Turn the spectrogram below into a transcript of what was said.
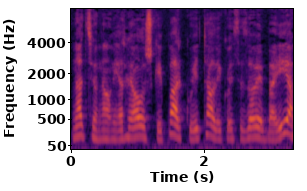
nacionalni arheološki park u Italiji koji se zove Bahia,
